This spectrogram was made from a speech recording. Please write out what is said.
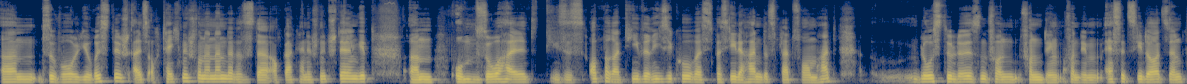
ähm, sowohl juristisch als auch technisch voneinander, dass es da auch gar keine Schnittstellen gibt, ähm, um so halt dieses operative Risiko, was, was jede Handelsplattform hat, loszulösen von, von, dem, von dem Assets, die dort sind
